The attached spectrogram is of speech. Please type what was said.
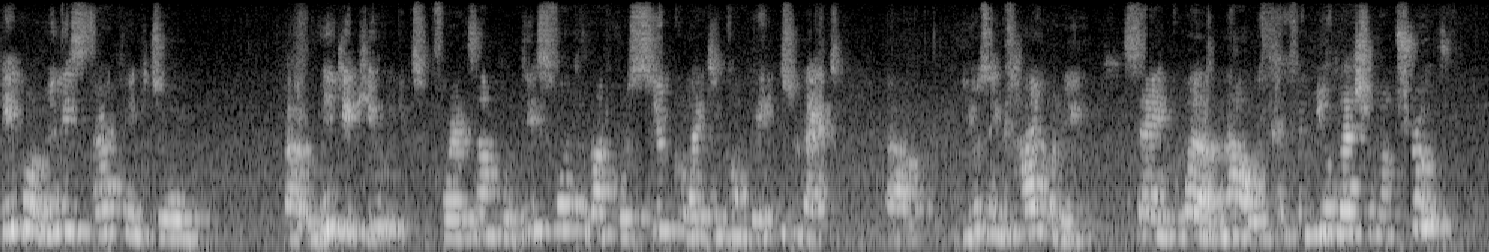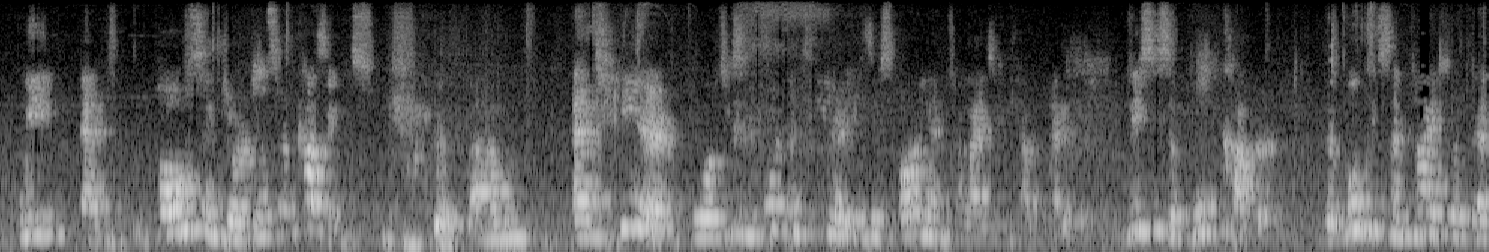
people really starting to uh, ridicule it. For example, this photograph was circulating on the internet uh, using irony, saying, well, now we have a new national truth. We and Poles and Georgians are cousins. Um, and here, what is important here is this orientalizing element. This is a book cover. The book is entitled The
